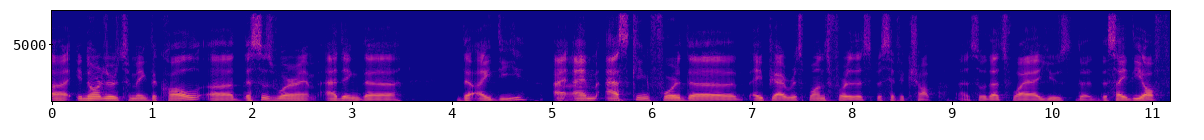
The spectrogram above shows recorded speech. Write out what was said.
uh, in order to make the call. Uh, this is where I'm adding the the ID I, am asking for the API response for the specific shop, uh, so that's why I use the this idea of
